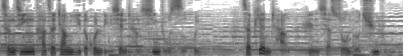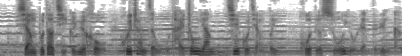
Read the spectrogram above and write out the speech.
曾经，他在张译的婚礼现场心如死灰，在片场忍下所有屈辱，想不到几个月后会站在舞台中央接过奖杯，获得所有人的认可。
